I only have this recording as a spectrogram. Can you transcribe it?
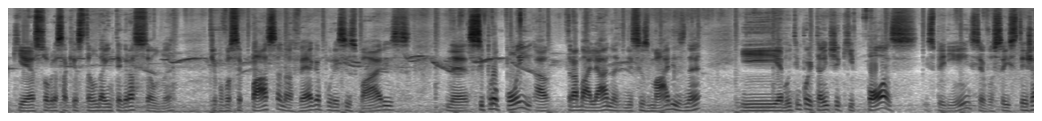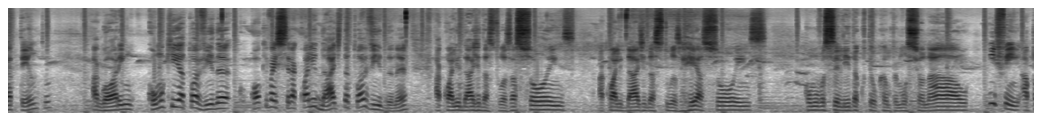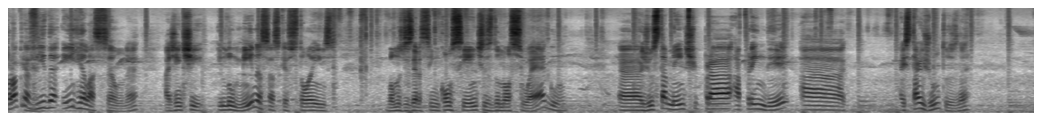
que é sobre essa questão da integração, né? Tipo, você passa, navega por esses mares, né? Se propõe a trabalhar nesses mares, né? E é muito importante que pós experiência você esteja atento agora em como que a tua vida, qual que vai ser a qualidade da tua vida, né? A qualidade das tuas ações, a qualidade das tuas reações, como você lida com o teu campo emocional, enfim, a própria vida em relação, né? A gente ilumina essas questões, vamos dizer assim, inconscientes do nosso ego, é, justamente para aprender a, a estar juntos, né?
